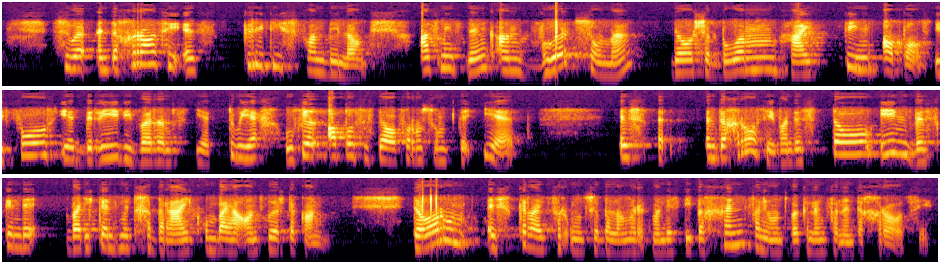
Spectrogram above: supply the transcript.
So integrasie is krities van belang. As mens dink aan woordsomme, daar's 'n boom, hy 10 appels. Die voëls eet 3, die wurms eet 2. Hoeveel appels is daar vir ons om te eet? Is uh, integrasie want dit is taal en wiskunde wat die kind moet gebruik om by 'n antwoord te kan. Daarom is skryf vir ons so belangrik want dit is die begin van die ontwikkeling van integrasie.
